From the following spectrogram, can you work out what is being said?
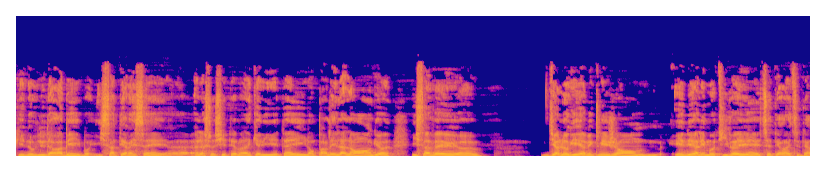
qui est devenu d'Arabie, bon, il s'intéressait à la société dans laquelle il était, il en parlait la langue, il savait dialoguer avec les gens, aider à les motiver, etc., etc.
